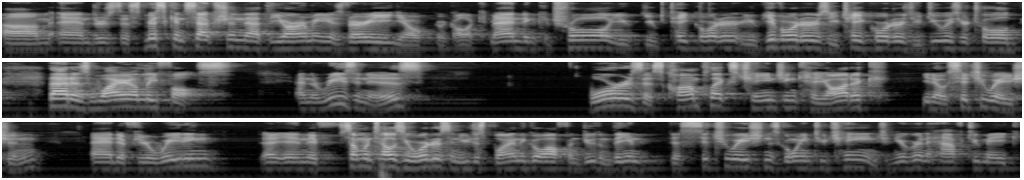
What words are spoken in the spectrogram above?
Um, and there's this misconception that the Army is very, you know, we call it command and control. You, you take order, you give orders, you take orders, you do as you're told. That is wildly false. And the reason is war is this complex, changing, chaotic, you know, situation. And if you're waiting, uh, and if someone tells you orders and you just blindly go off and do them, then the situation is going to change, and you're going to have to make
